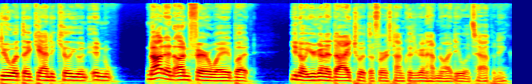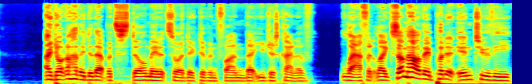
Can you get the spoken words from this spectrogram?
do what they can to kill you in, in not an unfair way, but, you know, you're going to die to it the first time because you're going to have no idea what's happening. I don't know how they did that, but still made it so addictive and fun that you just kind of laugh at it. Like, somehow they put it into the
